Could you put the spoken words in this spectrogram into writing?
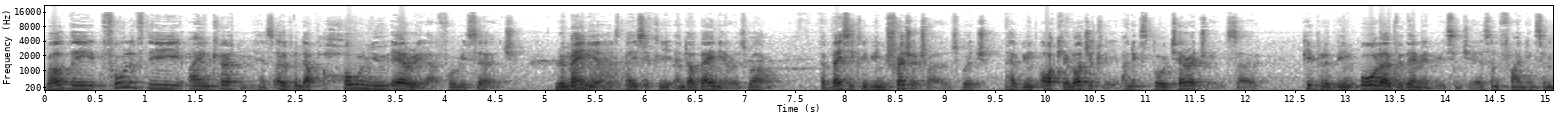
Well, the fall of the Iron Curtain has opened up a whole new area for research. Romania has basically, and Albania as well, have basically been treasure troves which have been archaeologically unexplored territory. So people have been all over them in recent years and finding some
